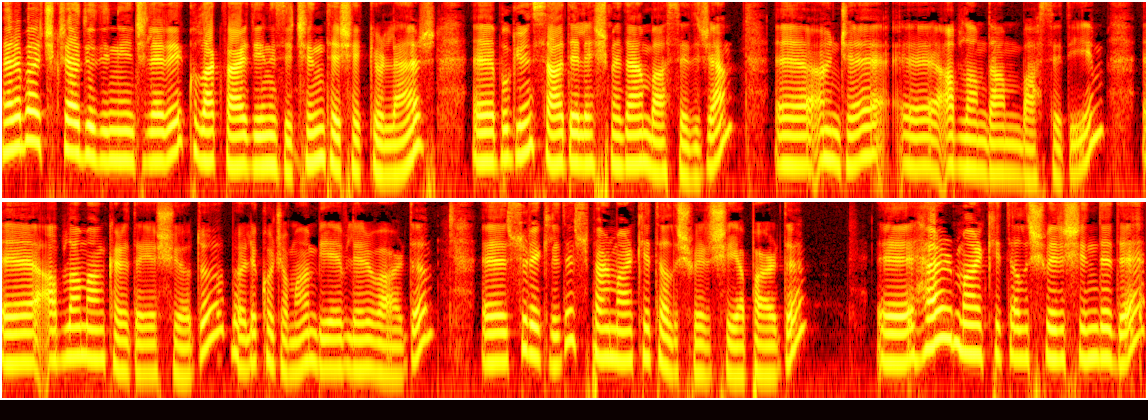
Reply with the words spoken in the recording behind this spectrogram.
Merhaba Açık Radyo dinleyicileri, kulak verdiğiniz için teşekkürler. Ee, bugün sadeleşmeden bahsedeceğim. Ee, önce e, ablamdan bahsedeyim. Ee, ablam Ankara'da yaşıyordu. Böyle kocaman bir evleri vardı. Sürekli de süpermarket alışverişi yapardı. Her market alışverişinde de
